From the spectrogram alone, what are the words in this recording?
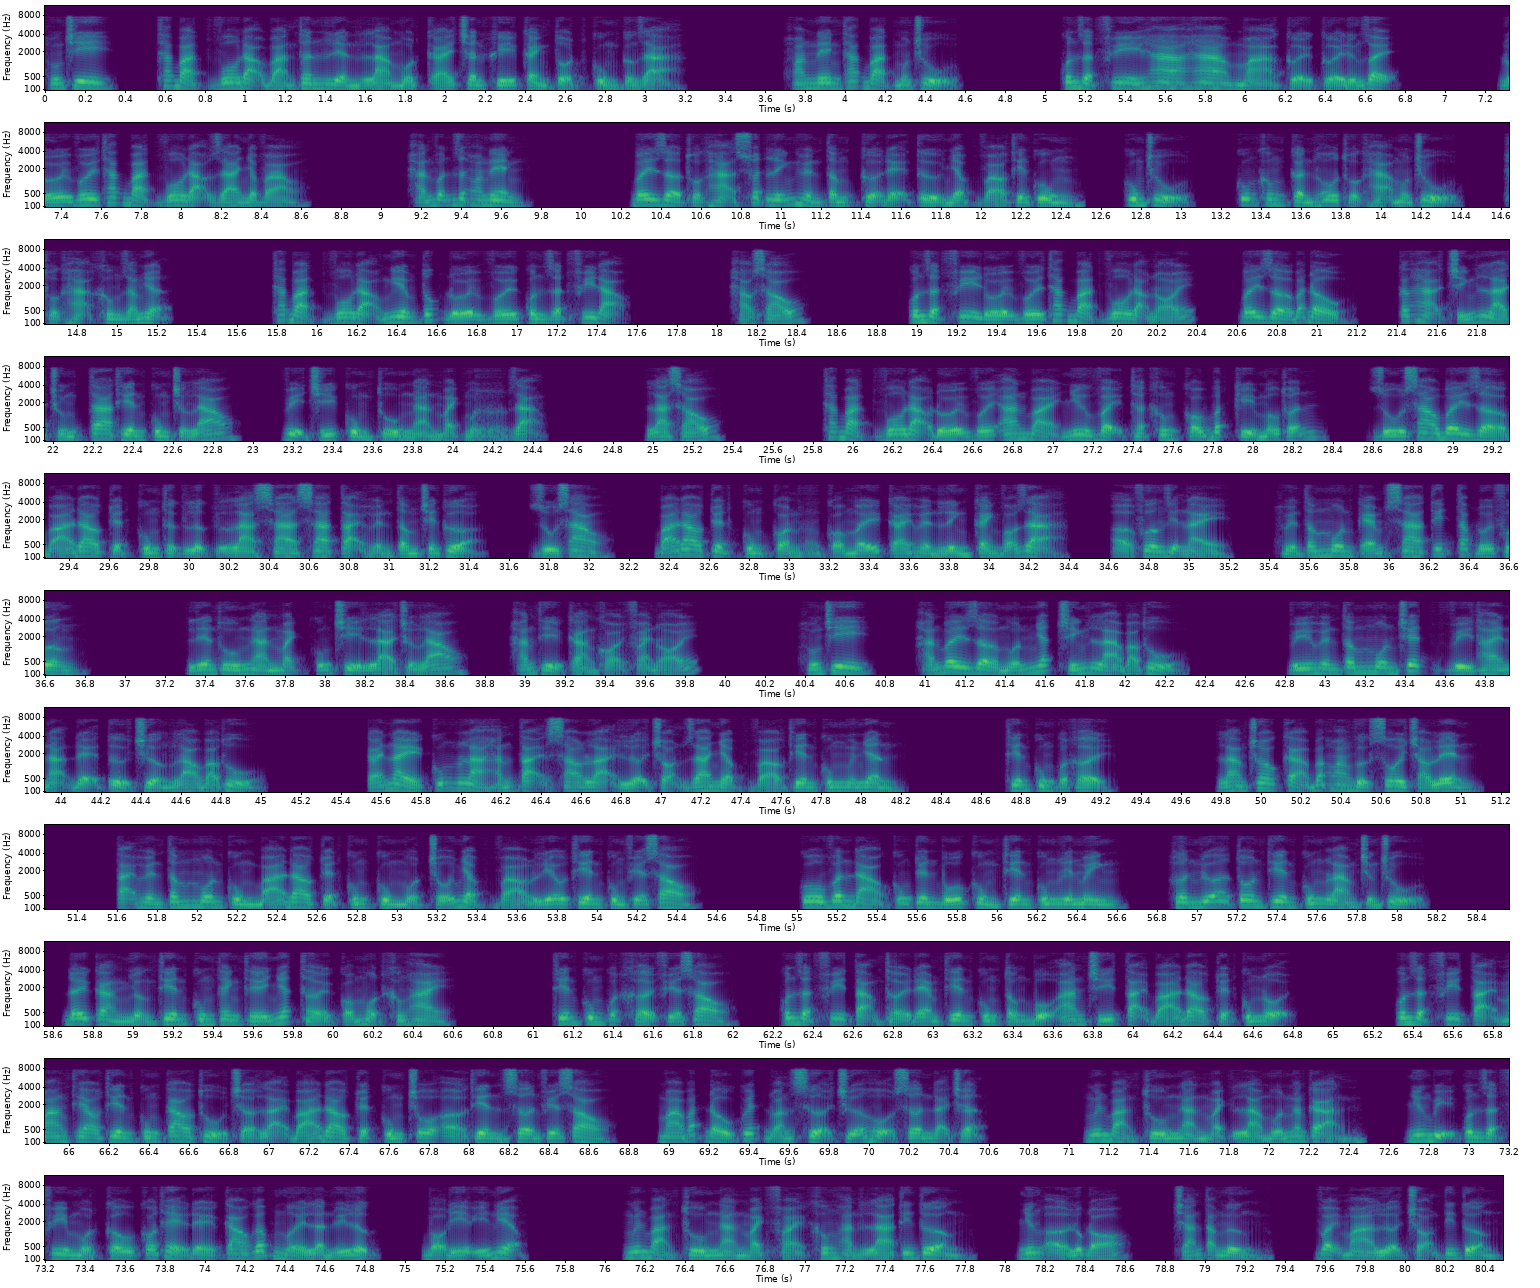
Húng chi, thác bạt vô đạo bản thân liền là một cái chân khí cảnh tột cùng cường giả. Hoan nên thác bạt môn chủ. Quân giật phi ha ha mà cười cười đứng dậy. Đối với thác bạt vô đạo gia nhập vào, hắn vẫn rất hoan nghênh. Bây giờ thuộc hạ xuất lĩnh huyền tâm cửa đệ tử nhập vào thiên cung cung chủ cũng không cần hô thuộc hạ môn chủ, thuộc hạ không dám nhận. Thác bạt vô đạo nghiêm túc đối với quân giật phi đạo hào sáu. Quân giật phi đối với thác bạt vô đạo nói, bây giờ bắt đầu, các hạ chính là chúng ta thiên cung trường lão, vị trí cùng thủ ngàn mạch một dạng. Là sáu. Thác bạt vô đạo đối với an bài như vậy thật không có bất kỳ mâu thuẫn, dù sao bây giờ bá đao tuyệt cung thực lực là xa xa tại huyền tâm trên cửa, dù sao, bá đao tuyệt cung còn có mấy cái huyền linh cảnh võ giả, ở phương diện này, huyền tâm môn kém xa tít tắp đối phương. Liên thu ngàn mạch cũng chỉ là trưởng lão, hắn thì càng khỏi phải nói. Huống chi, hắn bây giờ muốn nhất chính là báo thủ. Vì huyền tâm môn chết vì thai nạn đệ tử trưởng lao báo thủ cái này cũng là hắn tại sao lại lựa chọn gia nhập vào thiên cung nguyên nhân. Thiên cung bậc khởi, làm cho cả bắc hoang vực sôi trào lên. Tại huyền tâm môn cùng bá đao tuyệt cung cùng một chỗ nhập vào liêu thiên cung phía sau, cô vân đảo cũng tuyên bố cùng thiên cung liên minh, hơn nữa tôn thiên cung làm chứng chủ. Đây càng nhường thiên cung thanh thế nhất thời có một không hai. Thiên cung quật khởi phía sau, quân giật phi tạm thời đem thiên cung tổng bộ an trí tại bá đao tuyệt cung nội. Quân giật phi tại mang theo thiên cung cao thủ trở lại bá đao tuyệt cung chỗ ở thiên sơn phía sau, mà bắt đầu quyết đoán sửa chữa hộ sơn đại trận nguyên bản thù ngàn mạch là muốn ngăn cản, nhưng bị quân giật phi một câu có thể để cao gấp mười lần uy lực, bỏ đi ý niệm. Nguyên bản thù ngàn mạch phải không hẳn là tin tưởng, nhưng ở lúc đó, chán tạm ngừng, vậy mà lựa chọn tin tưởng.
